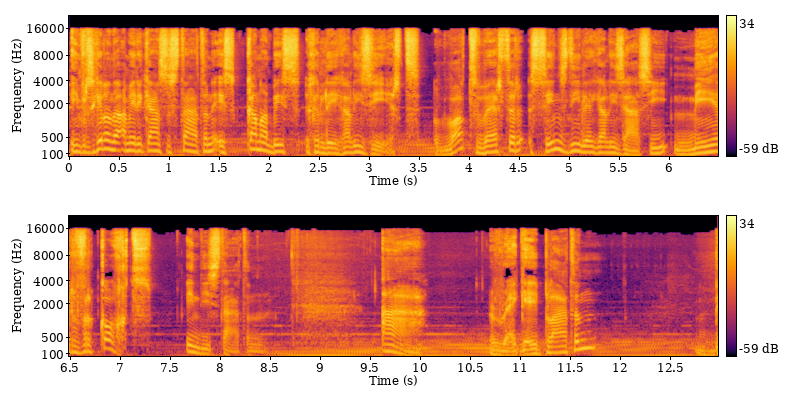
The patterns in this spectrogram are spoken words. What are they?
In verschillende Amerikaanse staten is cannabis gelegaliseerd. Wat werd er sinds die legalisatie meer verkocht in die staten? A reggae-platen. B.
